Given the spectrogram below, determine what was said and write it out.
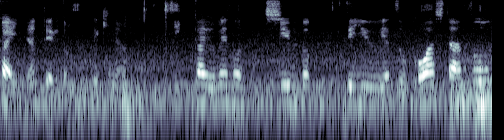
階になっていると。敵が回上のシールドっていうやつを壊した後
